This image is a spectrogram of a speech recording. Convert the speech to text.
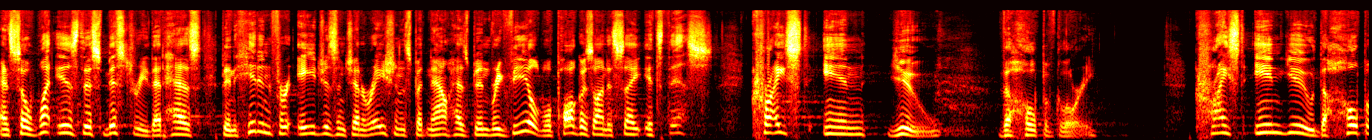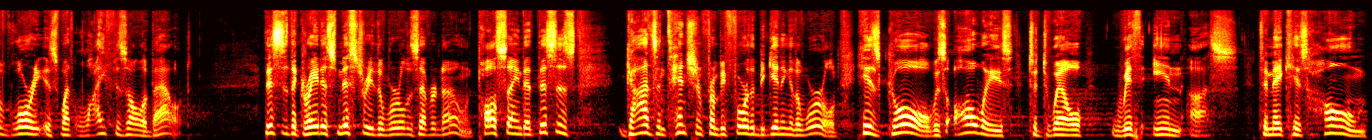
And so, what is this mystery that has been hidden for ages and generations, but now has been revealed? Well, Paul goes on to say it's this Christ in you, the hope of glory. Christ in you, the hope of glory, is what life is all about. This is the greatest mystery the world has ever known. Paul's saying that this is God's intention from before the beginning of the world. His goal was always to dwell within us, to make his home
